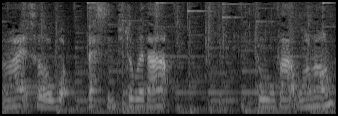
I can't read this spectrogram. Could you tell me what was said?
Alright, so what best thing to do with that is glue that one on.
